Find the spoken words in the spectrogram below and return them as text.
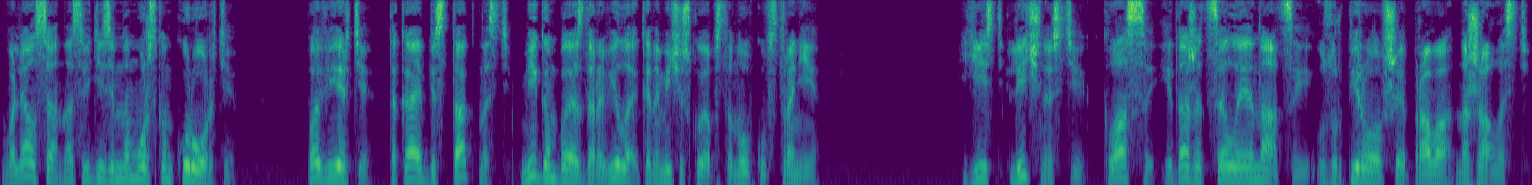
валялся на средиземноморском курорте? Поверьте, такая бестактность мигом бы оздоровила экономическую обстановку в стране. Есть личности, классы и даже целые нации, узурпировавшие право на жалость.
